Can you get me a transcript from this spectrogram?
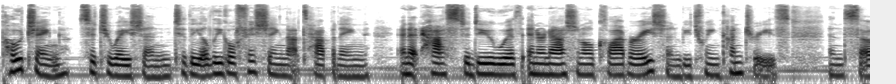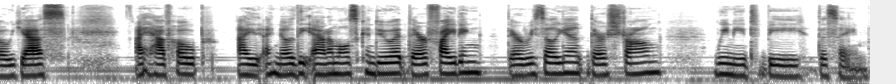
poaching situation, to the illegal fishing that's happening. And it has to do with international collaboration between countries. And so, yes, I have hope. I, I know the animals can do it. They're fighting, they're resilient, they're strong. We need to be the same.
